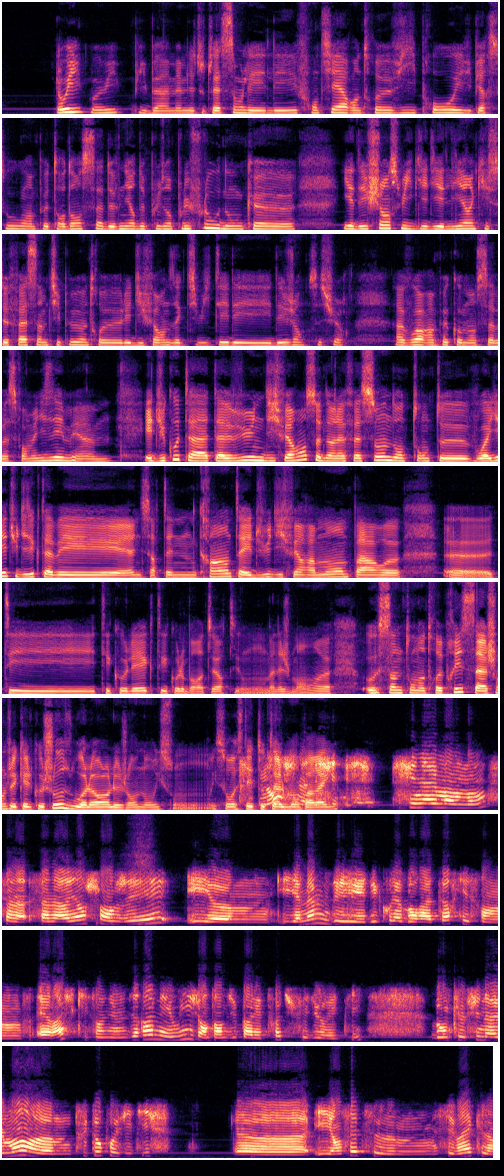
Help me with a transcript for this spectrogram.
Oui, oui, oui. Puis bah même de toute façon, les, frontières entre vie pro et vie perso ont un peu tendance à devenir de plus en plus floues. Donc euh, il y a des chances, oui, qu'il y ait des liens qui se fassent un petit peu entre les différentes activités des gens, c'est sûr à voir un peu comment ça va se formaliser. Mais euh, et du coup, t'as as vu une différence dans la façon dont on te voyait? Tu disais que t'avais une certaine crainte à être vu différemment par euh, euh, tes, tes collègues, tes collaborateurs, ton management au sein de ton entreprise. Ça a changé quelque chose ou alors les gens non, ils sont ils sont restés totalement pareils? Finalement non, ça n'a rien changé et il y a même des, des, collaborateurs qui sont RH qui sont venus me dire ah mais oui j'ai entendu parler de toi tu fais du répit. Donc euh, finalement, euh, plutôt positif. Euh, et en fait, c'est vrai que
